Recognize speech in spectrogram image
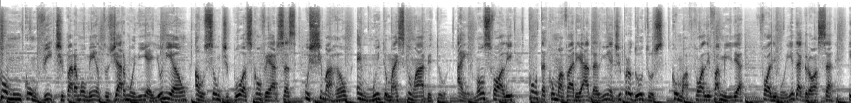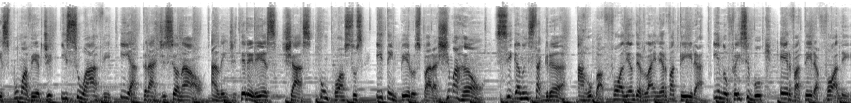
Como um convite para momentos de harmonia e união, ao som de boas conversas, o chimarrão é muito mais que um hábito. A Irmãos Fole conta com uma variada linha de produtos, como a Fole Família, Fole Moída Grossa, Espuma Verde e Suave e a Tradicional. Além de tererês, chás, compostos e temperos para chimarrão. Siga no Instagram, arroba Fole Ervateira e no Facebook Ervateira Fole.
